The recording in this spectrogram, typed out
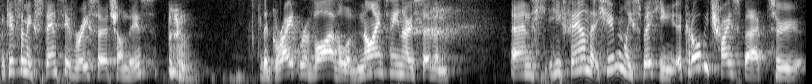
he did some extensive research on this, the Great Revival of 1907, and he found that, humanly speaking, it could all be traced back to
